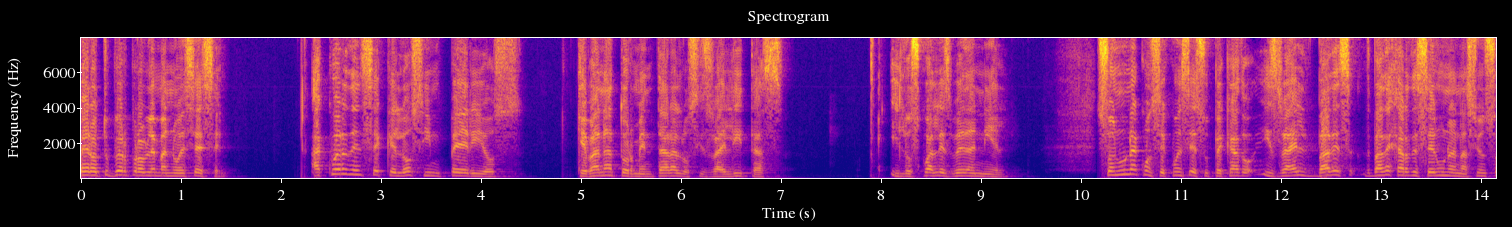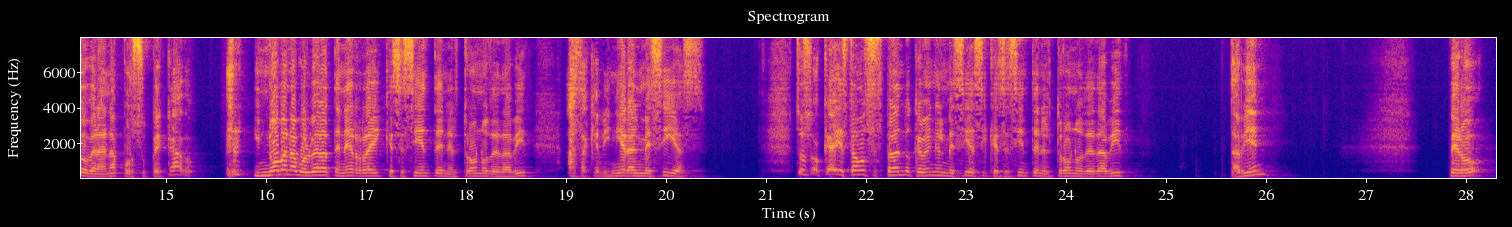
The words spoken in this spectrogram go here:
pero tu peor problema no es ese. Acuérdense que los imperios que van a atormentar a los israelitas y los cuales ve Daniel, son una consecuencia de su pecado. Israel va, a dejar de ser una nación soberana por su pecado. y no van a volver a tener rey que se siente en el trono de David hasta que viniera el Mesías. Entonces, ok, estamos esperando que venga el Mesías y que se siente en el trono de David. ¿Está bien? Pero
